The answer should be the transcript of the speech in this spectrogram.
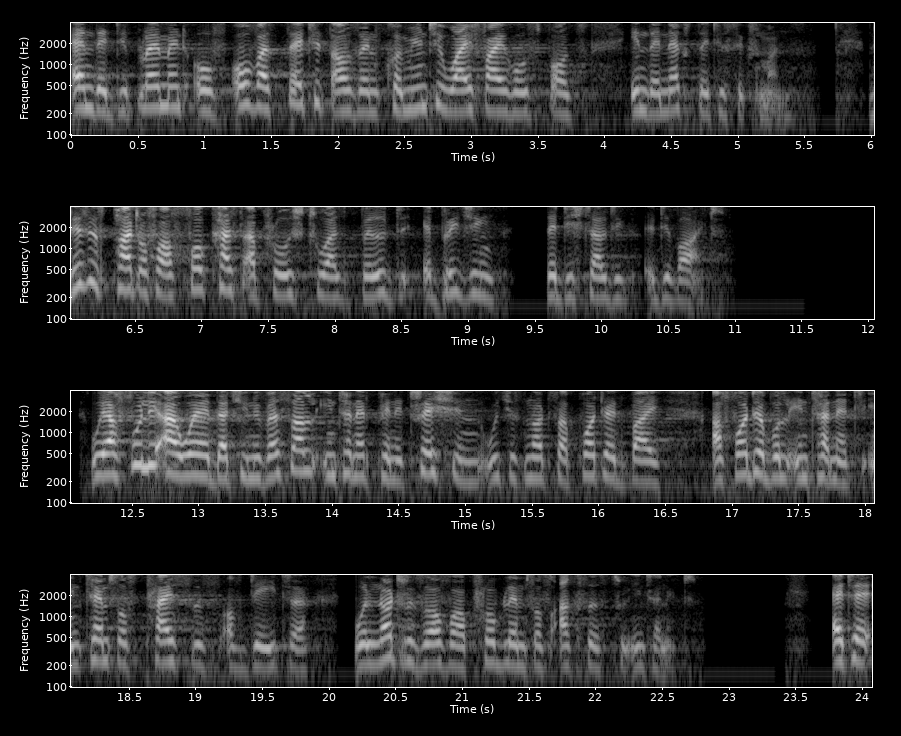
and the deployment of over 30,000 community Wi-Fi hotspots in the next 36 months. This is part of our focused approach towards build, bridging the digital divide. We are fully aware that universal internet penetration, which is not supported by affordable internet in terms of prices of data, will not resolve our problems of access to internet. At a,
